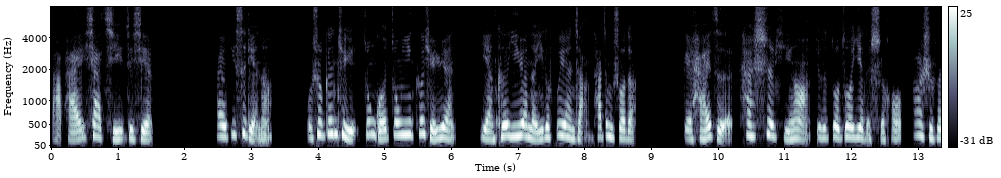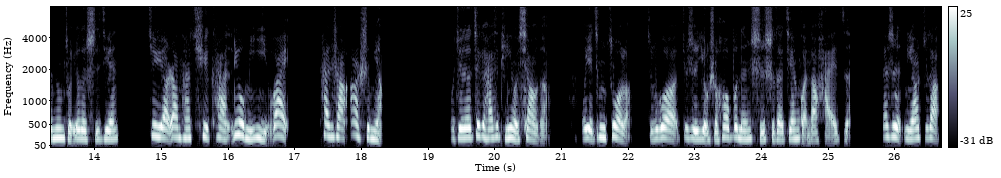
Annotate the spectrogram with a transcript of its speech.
打牌、下棋这些。还有第四点呢，我是根据中国中医科学院眼科医院的一个副院长他这么说的：给孩子看视频啊，就是做作业的时候，二十分钟左右的时间，就要让他去看六米以外，看上二十秒。我觉得这个还是挺有效的，我也这么做了，只不过就是有时候不能实时的监管到孩子。但是你要知道，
